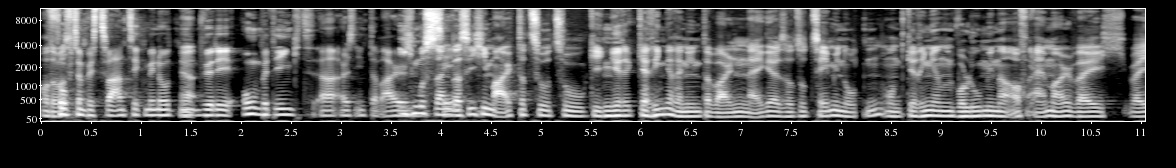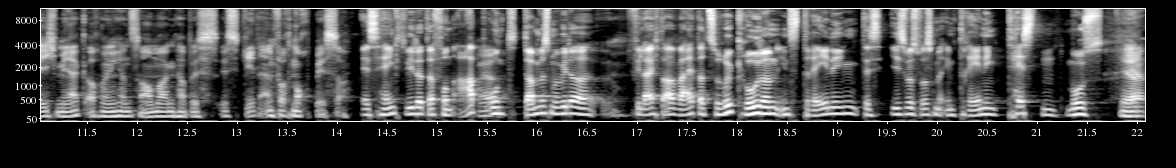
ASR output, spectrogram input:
Oder 15 bis 20 Minuten Ja. würde ich unbedingt äh, als Intervall was? Ich muss sagen, sehen. dass ich im Alter zu, zu geringer- geringeren Intervallen neige, also zu 10 Minuten und geringeren Volumina auf einmal, weil ich, weil ich merke, auch wenn ich einen Saumagen habe, es, es geht einfach noch besser. es hängt wieder davon ab Ja. und da müssen wir wieder vielleicht auch weiter zurückrudern ins Training. Das ist was, was man im Training testen muss. Ja.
